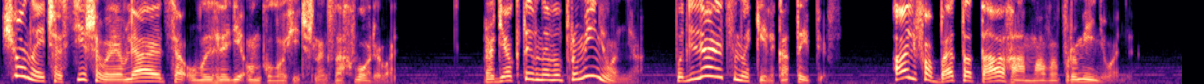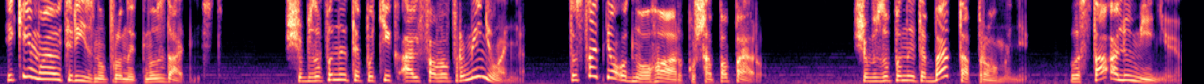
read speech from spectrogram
що найчастіше виявляються у вигляді онкологічних захворювань. Радіоактивне випромінювання поділяється на кілька типів: альфа, бета та гамма випромінювання, які мають різну проникну здатність. Щоб зупинити потік альфа випромінювання, достатньо одного аркуша паперу. Щоб зупинити бета промені листа алюмінію.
